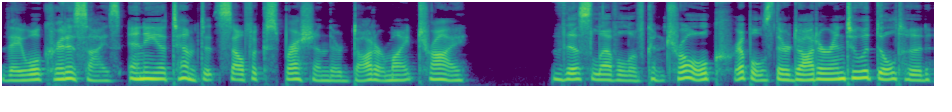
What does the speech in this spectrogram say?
They will criticize any attempt at self expression their daughter might try. This level of control cripples their daughter into adulthood.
